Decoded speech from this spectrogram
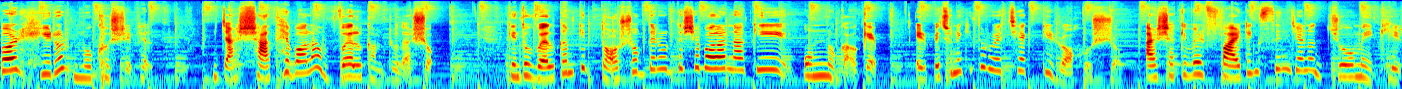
পর হিরোর মুখোশ রিভিল যার সাথে বলা ওয়েলকাম টু দ্য শো কিন্তু ওয়েলকাম কি দর্শকদের উদ্দেশ্যে বলা নাকি অন্য কাউকে? এর পেছনে কিন্তু রয়েছে একটি রহস্য। আর সাকিবের ফাইটিং সিন যেন জমে ঘির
